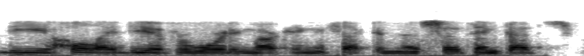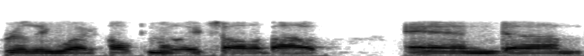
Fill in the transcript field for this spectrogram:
the whole idea of rewarding marketing effectiveness. I think that's really what ultimately it's all about and um,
